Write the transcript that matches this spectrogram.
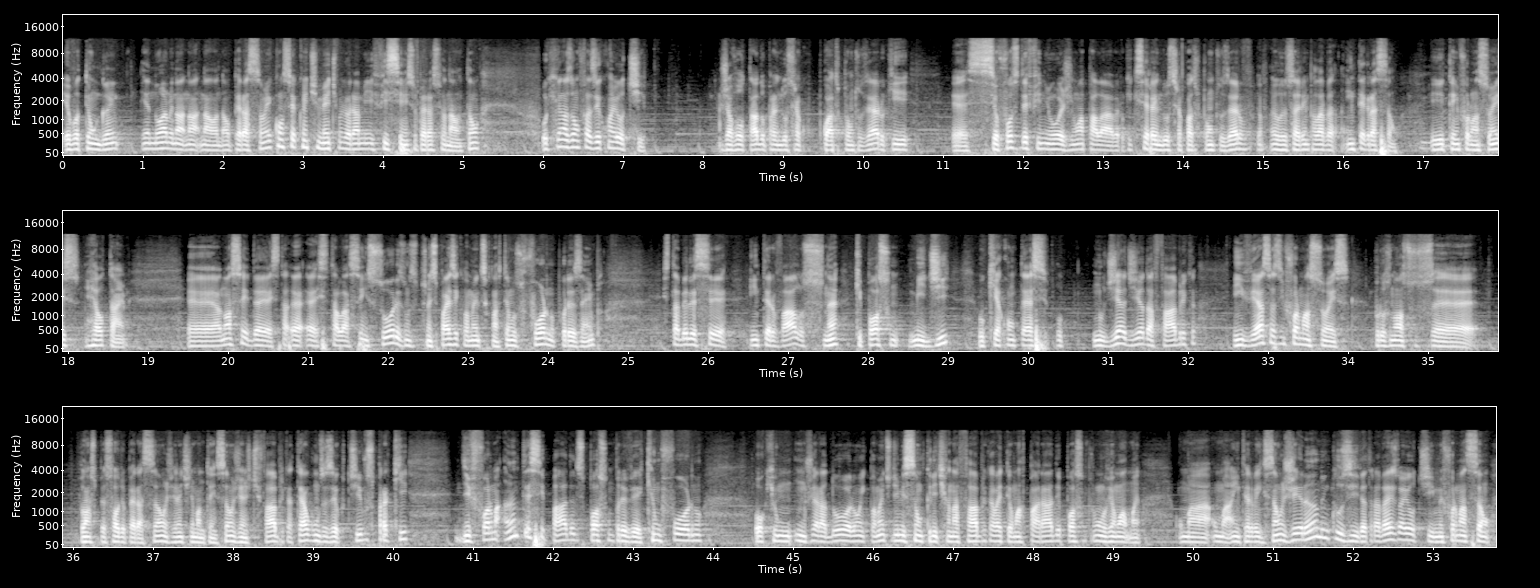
eu vou ter um ganho enorme na, na, na, na operação e, consequentemente, melhorar a minha eficiência operacional. Então, o que, nós vamos fazer com a IoT? Já voltado para a indústria 4.0, que é, se eu fosse definir hoje em uma palavra o que, que seria a indústria 4.0, eu usaria a palavra integração e ter informações real time. É, a nossa ideia é, é, instalar sensores nos principais equipamentos que nós temos, forno, por exemplo, estabelecer intervalos né, que possam medir o que acontece no dia a dia da fábrica, enviar essas informações para os nossos, é, para o nosso pessoal de operação, gerente de manutenção, gerente de fábrica, até alguns executivos, para que de forma antecipada eles possam prever que um forno ou que um, um gerador ou um equipamento de missão crítica na fábrica vai ter uma parada e possam promover uma, uma, uma, uma intervenção, gerando inclusive através do IoT informação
